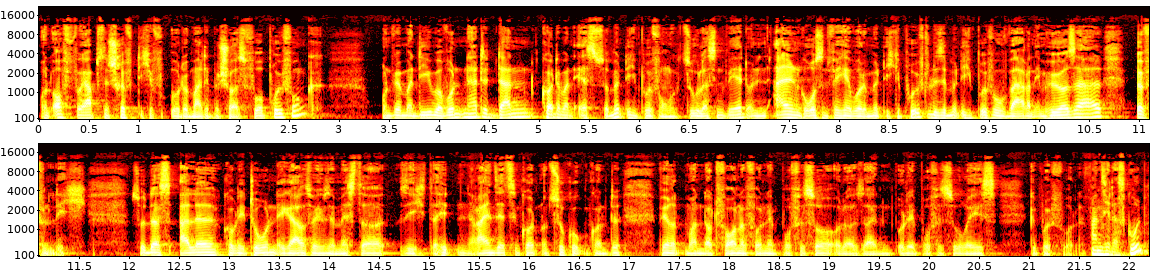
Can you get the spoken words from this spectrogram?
Und oft gab es eine schriftliche oder Multiple Choice Vorprüfung Und wenn man die überwunden hatte, dann konnte man erst zur mündlichen Prüfung zugelassen werden. Und in allen großen Fächern wurde mündlich geprüft. Und diese mündlichen Prüfungen waren im Hörsaal öffentlich, sodass alle Kommilitonen, egal aus welchem Semester, sich da hinten reinsetzen konnten und zugucken konnte, während man dort vorne von dem Professor oder seinen oder den Professores geprüft wurde. Fanden Sie das gut?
